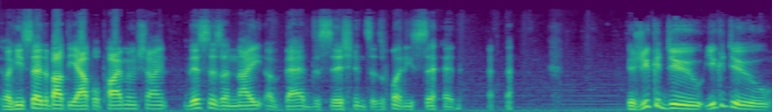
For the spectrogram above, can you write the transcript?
like he said about the apple pie moonshine, this is a night of bad decisions, is what he said. Because you could do, you could do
